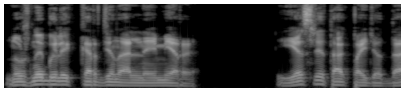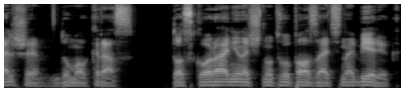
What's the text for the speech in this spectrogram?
Нужны были кардинальные меры. Если так пойдет дальше, думал Крас, то скоро они начнут выползать на берег.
